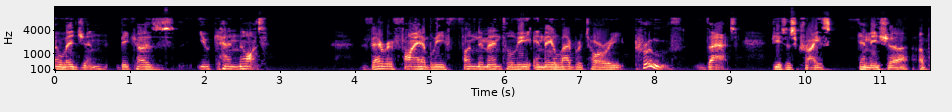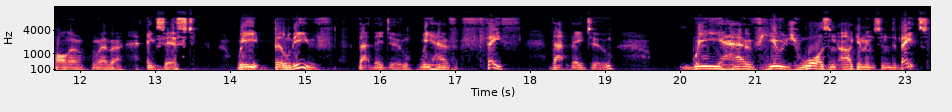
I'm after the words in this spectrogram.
religion because you cannot verifiably, fundamentally, in a laboratory, prove that Jesus Christ, Ganesha, Apollo, whoever exist. We believe that they do. We have faith that they do. We have huge wars and arguments and debates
